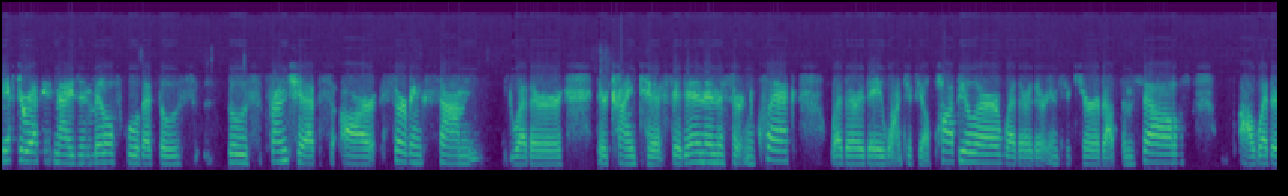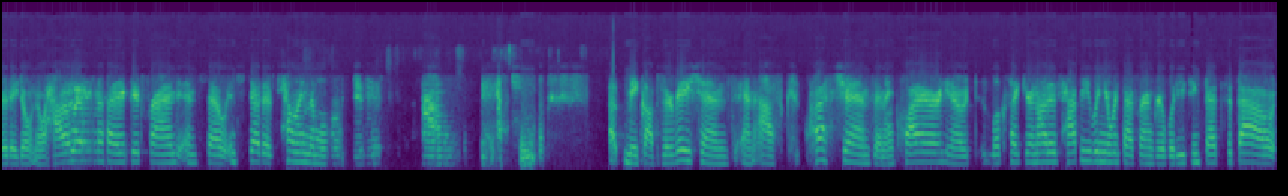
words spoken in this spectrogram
You have to recognize in middle school that those those friendships are serving some whether they're trying to fit in in a certain clique, whether they want to feel popular, whether they're insecure about themselves, uh, whether they don't know how to identify a good friend. And so instead of telling them what to do, Uh, make observations and ask questions and inquire. You know, it looks like you're not as happy when you're with that friend group. What do you think that's about?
